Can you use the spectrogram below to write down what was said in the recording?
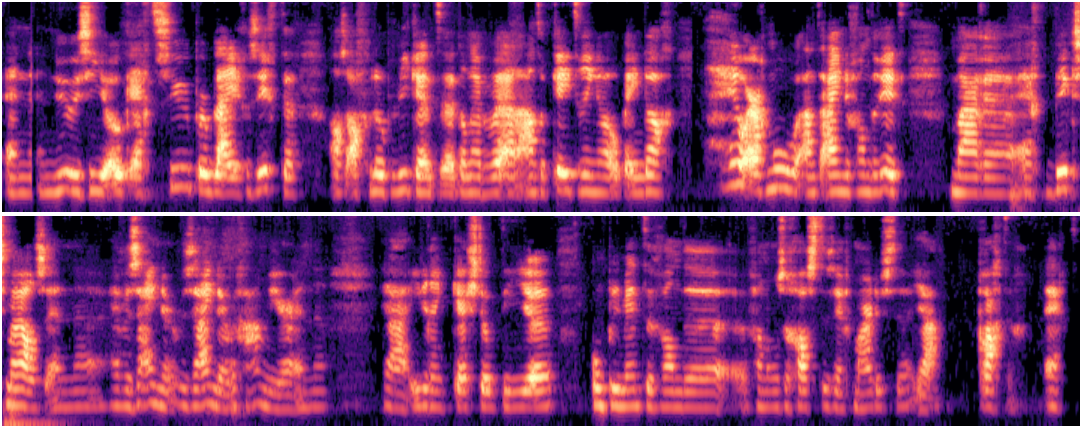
En, en nu zie je ook echt super blije gezichten. Als afgelopen weekend, dan hebben we een aantal cateringen op één dag. Heel erg moe aan het einde van de rit. Maar eh, echt big smiles. En eh, we zijn er, we zijn er, we gaan weer. En eh, ja, iedereen casht ook die complimenten van, de, van onze gasten, zeg maar. Dus ja, prachtig. Echt.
